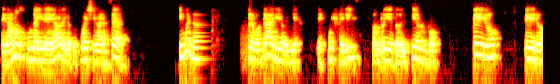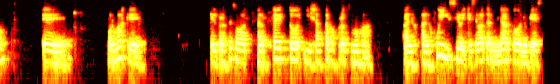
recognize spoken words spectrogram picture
te damos una idea de lo que puede llegar a ser. Y bueno, lo contrario, y es, es muy feliz, sonríe todo el tiempo, pero, pero, eh, por más que, que el proceso va perfecto y ya estamos próximos a, al, juicio y que se va a terminar todo lo que es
